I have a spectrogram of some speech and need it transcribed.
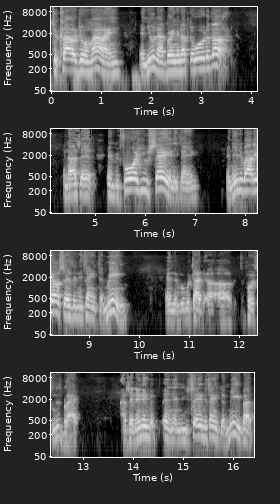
to cloud your mind, and you're not bringing up the word of God. And I said, and before you say anything, and anybody else says anything to me, and which I uh, uh, the person is black. I said, and, and, and you say anything to me, but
